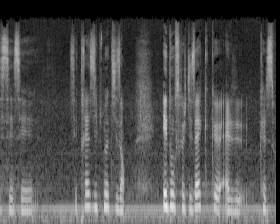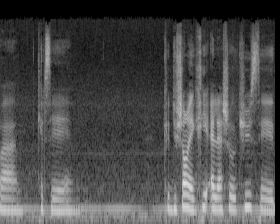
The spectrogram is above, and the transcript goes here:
C'est très hypnotisant. Et donc, ce que je disais, qu'elle soit. qu'elle s'est. que Duchamp a écrit LHOQ, c'est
